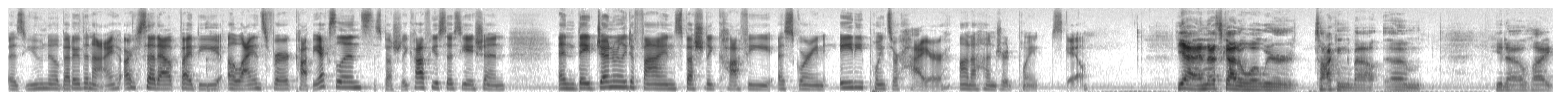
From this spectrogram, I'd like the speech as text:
as you know better than I, are set out by the Alliance for Coffee Excellence, the Specialty Coffee Association, and they generally define specialty coffee as scoring 80 points or higher on a 100 point scale. Yeah, and that's kind of what we are talking about. Um, you know, like,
